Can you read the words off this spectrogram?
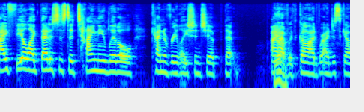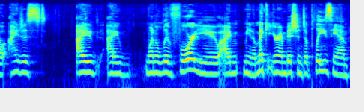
I feel like that is just a tiny little kind of relationship that I Yeah. have with God where I just go, I just I I want to live for you. I you know, make it your ambition to please him.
